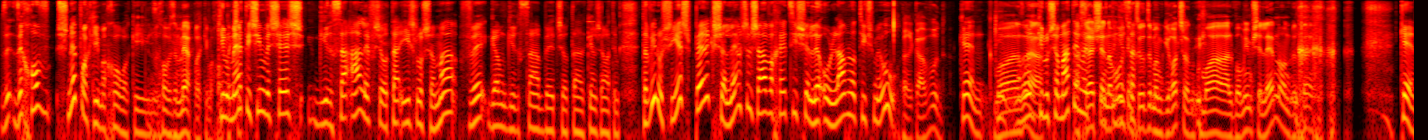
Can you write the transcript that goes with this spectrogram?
זה, זה חוב שני פרקים אחורה, כאילו. זה חוב איזה 100 פרקים אחורה. כאילו תקשיב, 196 גרסה א' שאותה איש לא שמע, וגם גרסה ב' שאותה כן שמעתם. תבינו שיש פרק שלם של שעה וחצי שלעולם לא תשמעו. פרק האבוד. כן, כמו כאילו, למרות- כאילו שמעתם אחרי שנמות הגרסה- ימצאו את זה במגירות שלנו, כמו האלבומים של לנון וזה. כן,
